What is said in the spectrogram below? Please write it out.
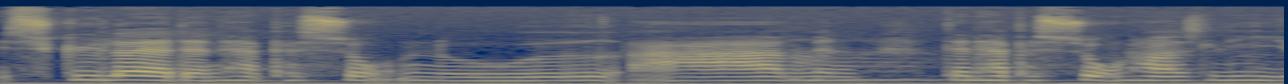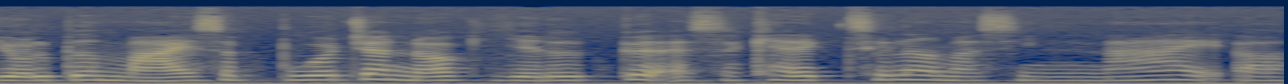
skylder jeg den her person noget? Ah, men oh. den her person har også lige hjulpet mig, så burde jeg nok hjælpe. Altså, kan jeg ikke tillade mig at sige nej? Og,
